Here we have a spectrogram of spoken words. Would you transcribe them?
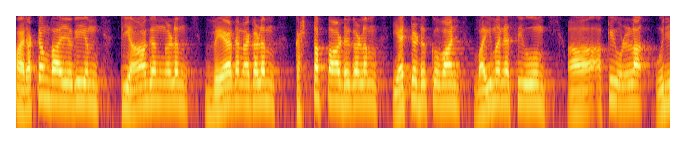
പരക്കം പായുകയും ത്യാഗങ്ങളും വേദനകളും കഷ്ടപ്പാടുകളും ഏറ്റെടുക്കുവാൻ വൈമനസ്യവും ഒക്കെയുള്ള ഒരു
